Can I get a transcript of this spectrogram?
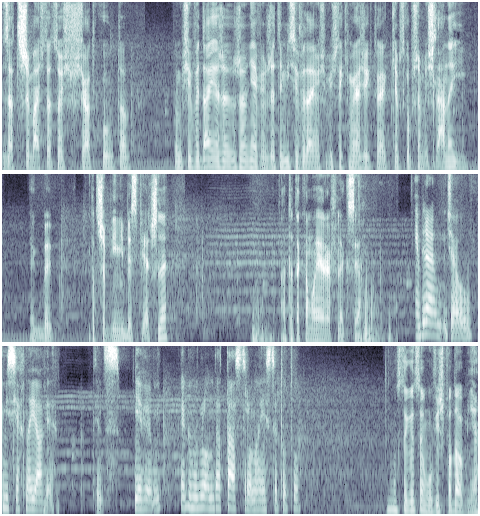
zatrzymać to coś w środku, to, to mi się wydaje, że, że nie wiem, że te misje wydają się być w takim razie które kiepsko przemyślane i jakby potrzebnie niebezpieczne. A to taka moja refleksja. Nie brałem udziału w misjach na jawie, więc nie wiem, jak wygląda ta strona Instytutu. No, z tego co mówisz, podobnie.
